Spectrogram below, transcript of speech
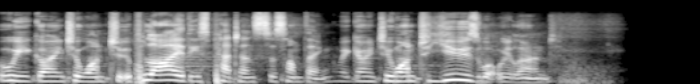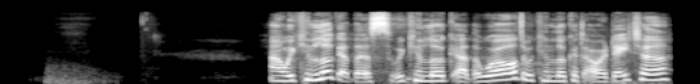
we're going to want to apply these patterns to something. We're going to want to use what we learned. And we can look at this. We can look at the world, we can look at our data,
